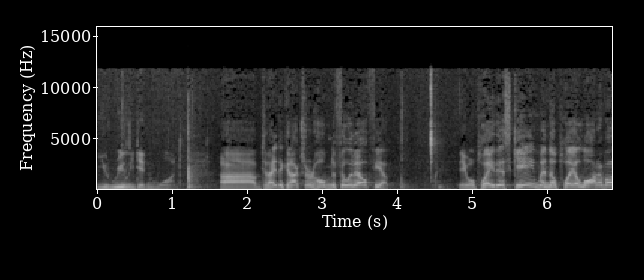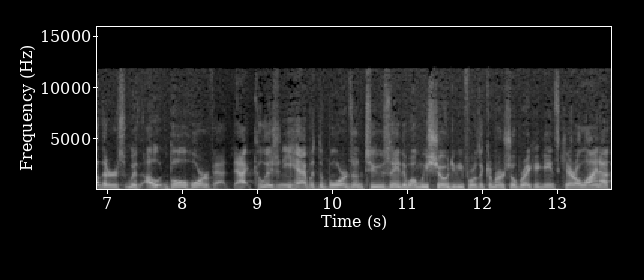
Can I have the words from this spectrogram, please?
you really didn't want. Uh, tonight, the Canucks are at home to Philadelphia. They will play this game and they'll play a lot of others without Bo Horvat. That collision he had with the boards on Tuesday, the one we showed you before the commercial break against Carolina,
